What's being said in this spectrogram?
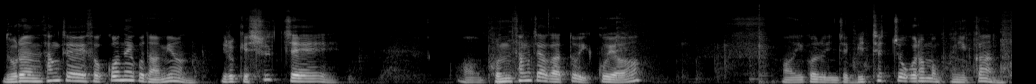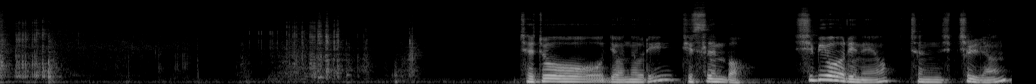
노란 상자에서 꺼내고 나면 이렇게 실제 어, 본 상자가 또 있고요. 어, 이거를 이제 밑에 쪽을 한번 보니까 제조 연월이 디셈버 12월이네요. 2017년.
